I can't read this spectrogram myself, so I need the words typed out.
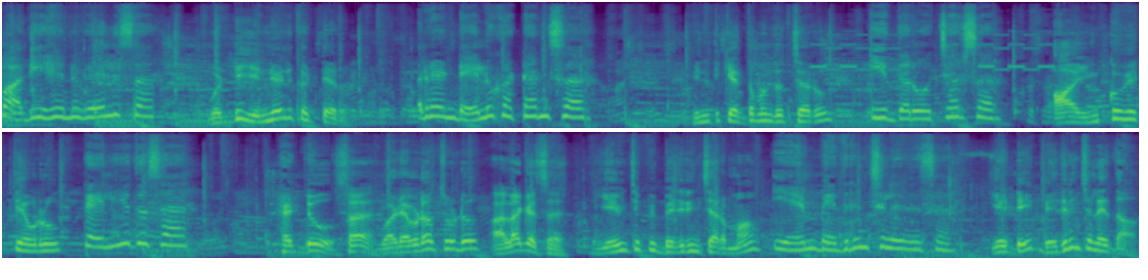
పదిహేను వేలు సార్. వడ్డీ ఎన్నేళ్ళు కట్టారు? రెండేళ్ళు కట్టాను సార్. ఇంటికి ఎంతమంది వచ్చారు? ఇద్దరు వచ్చారు సార్. ఆ ఇంకో వ్యక్తి ఎవరు? తెలియదు సార్. హెడ్ సార్. వాడెవడో చూడు. అలాగే సార్. ఏం చెప్పి బెదిరించారమ్మా? ఏం బెదిరించలేదు సార్. ఏంటి బెదిరించలేదా?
